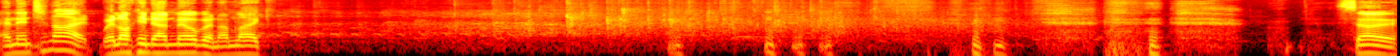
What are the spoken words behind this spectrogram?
And then tonight, we're locking down Melbourne. I'm like, so,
